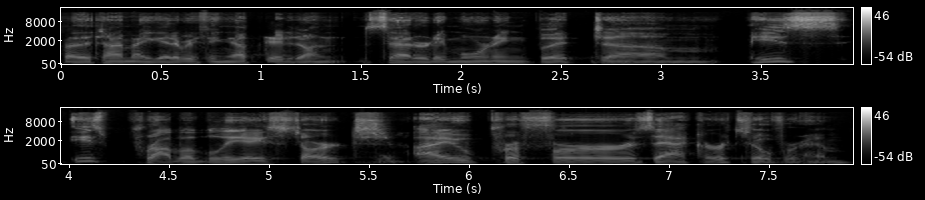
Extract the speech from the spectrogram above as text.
by the time I get everything updated on Saturday morning. But um, he's he's probably a start. I prefer Zach Ertz over him,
